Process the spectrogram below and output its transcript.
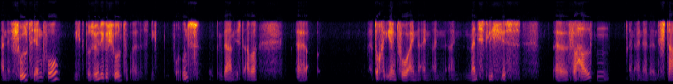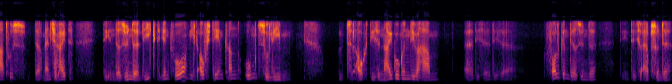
eine Schuld irgendwo, nicht persönliche Schuld, weil es nicht von uns getan ist, aber äh, doch irgendwo ein, ein, ein, ein menschliches äh, Verhalten, ein, ein, ein Status der Menschheit, die in der Sünde liegt, irgendwo nicht aufstehen kann, um zu lieben. Und auch diese Neigungen, die wir haben, Folgen der Sünde, die, diese Erbsünde,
